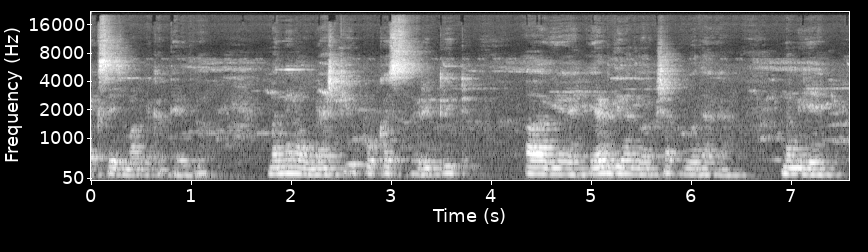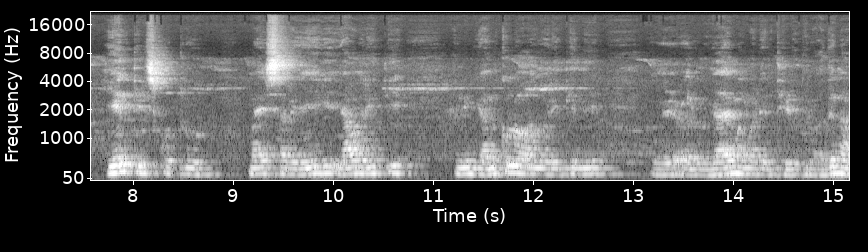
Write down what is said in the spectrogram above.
ಎಕ್ಸಸೈಸ್ ಮಾಡಬೇಕಂತ ಹೇಳಿದರು. ಮೊನ್ನೆ ನಾವು ಮ್ಯಾಸ್ಟ್ರಿ ಫೋಕಸ್ ರಿಟ್ರೀಟ್ ಹಾಗೆ ಎರಡು ದಿನ ವರ್ಕ್ಶಾಪ್ ಹೋದಾಗ ನಮಗೆ ಏನು ತಿಳಿಸ್ಕೊಟ್ರು ಮಹೇಶ್ ಸರ್ ಹೇಗೆ, ಯಾವ ರೀತಿ ನಿಮಗೆ ಅನುಕೂಲ ಆಗುವ ರೀತಿಯಲ್ಲಿ ವ್ಯಾಯಾಮ ಮಾಡಿ ಅಂತ ಹೇಳಿದ್ರು. ಅದನ್ನು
